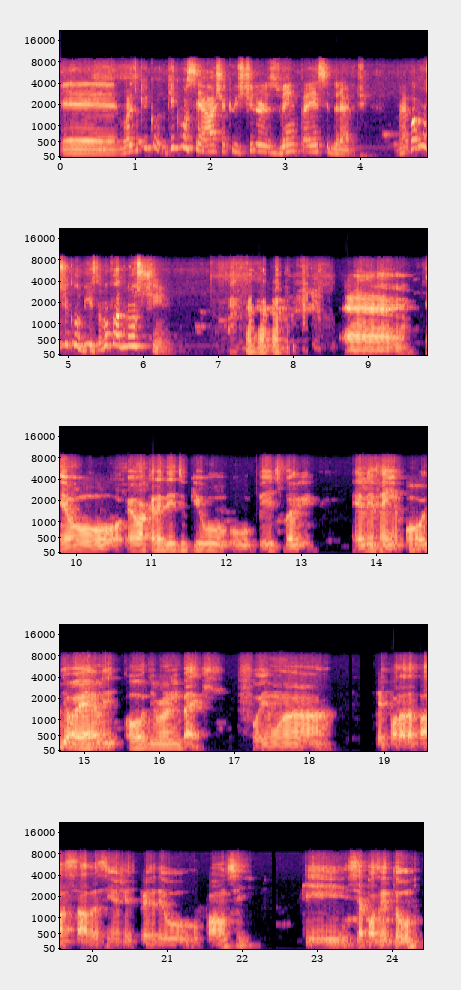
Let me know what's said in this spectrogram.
É, mas o que, o que você acha que o Steelers vem para esse draft? Agora vamos ser clubistas, vamos falar do nosso time. é, eu, eu acredito que o, o Pittsburgh ele vem ou de OL ou de running back. Foi uma temporada passada, assim, a gente perdeu o Pounce que se aposentou.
